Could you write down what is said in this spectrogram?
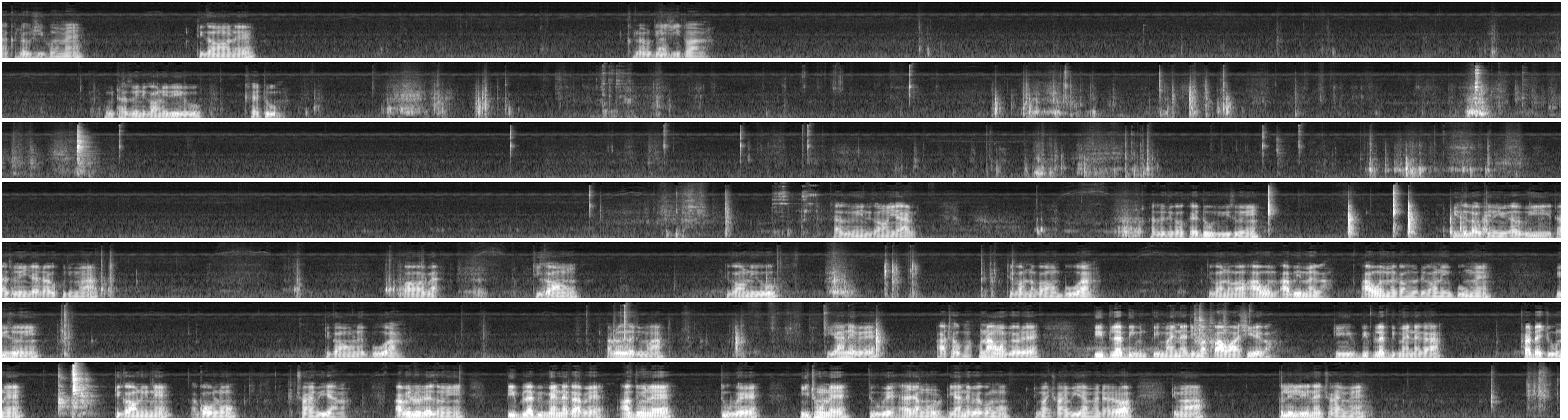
ဒါကလုတ်ရှိဝင်မယ်ဒီကောင်ကလည်းကလုတ်လေးရှိသွားမယ်ဟိုဒါဆိုရင်ဒီကောင်လေးတွေကိုခဲတို့မယ် ဒါဆိုရင်ဒီကောင်ရပြီဒါဆိုဒီကောင်ခဲတို့ပြီဆိုရင်ပြီးသလောက်ဖြစ်နေပြီအပြီးဒါဆိုရင်ကြတော့အခုဒီမှာပါဘတ်ဒီကောင်ဒီကောင်လေးကိုဒီကောင်နှစ်ကောင်ပူးရမယ်ဒီကောင်နှစ်ကောင်အားဝင်အားပေးမဲ့ကောင်အားဝင်မဲ့ကောင်ဆိုဒီကောင်လေးပူးမယ်ပြီးဆိုရင်ဒီကောင်လည်းပူးရမယ်အဲ့လိုဆိုဒီမှာ ဒီကနေပဲအားထုတ်မှာခုနကပြောတဲ့ P plus P P minus ဒီမှာ power ရှိတဲ့ကောင်ဒီ P plus P minus ကထွက်တဲ့ကျိုးနဲ့ဒီကောင်လေးနဲ့အကုန်လုံး join ပေးရမှာ။ဘာဖြစ်လို့လဲဆိုရင် P plus P minus ကပဲအသွင်းလဲတူပဲမီးထွန်းလဲတူပဲအဲဒါကြောင့်မလို့ဒီကနေပဲအကုန်လုံးဒီမှာ join ပေးရမှာ။အဲ့တော့ဒီမှာကလေးလေးနဲ့ join မယ်။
